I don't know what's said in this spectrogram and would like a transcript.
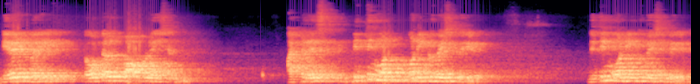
divided by total population at risk within one, one incubation period. Within one incubation period.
